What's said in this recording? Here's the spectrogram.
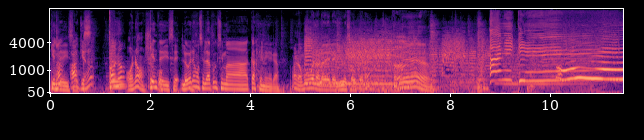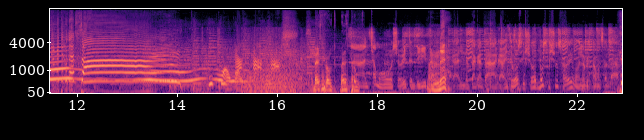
¿Quién Ah, te dice? ah, ¿quién no? ¿O no? ¿O no? ¿Quién te dice? Lo veremos en la próxima caja negra. Bueno, muy bueno lo de la US Open, ¿eh? Bien. Ah, el chamoyo, ¿viste? El tiquita. ¿Dónde? El taca taca, ¿viste? Vos y yo, vos y yo sabemos de lo que estamos hablando.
